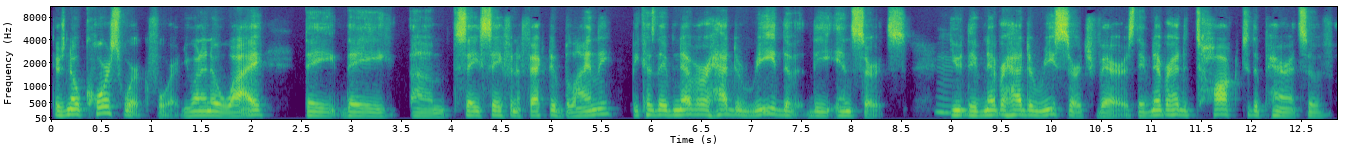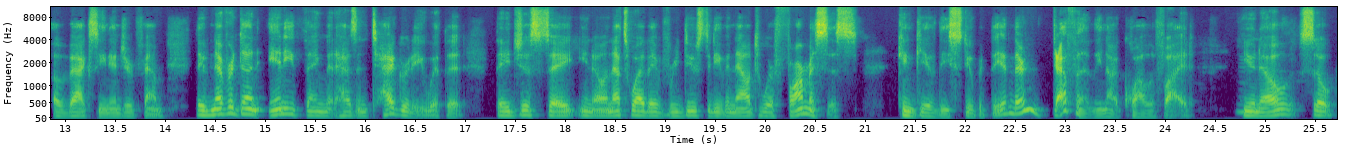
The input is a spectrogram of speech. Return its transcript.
there's no coursework for it. You want to know why they they um, say safe and effective blindly? Because they've never had to read the, the inserts Mm. You, they've never had to research VAERS. They've never had to talk to the parents of, of vaccine injured families. They've never done anything that has integrity with it. They just say, you know, and that's why they've reduced it even now to where pharmacists can give these stupid. And they're definitely not qualified, mm. you know? So,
